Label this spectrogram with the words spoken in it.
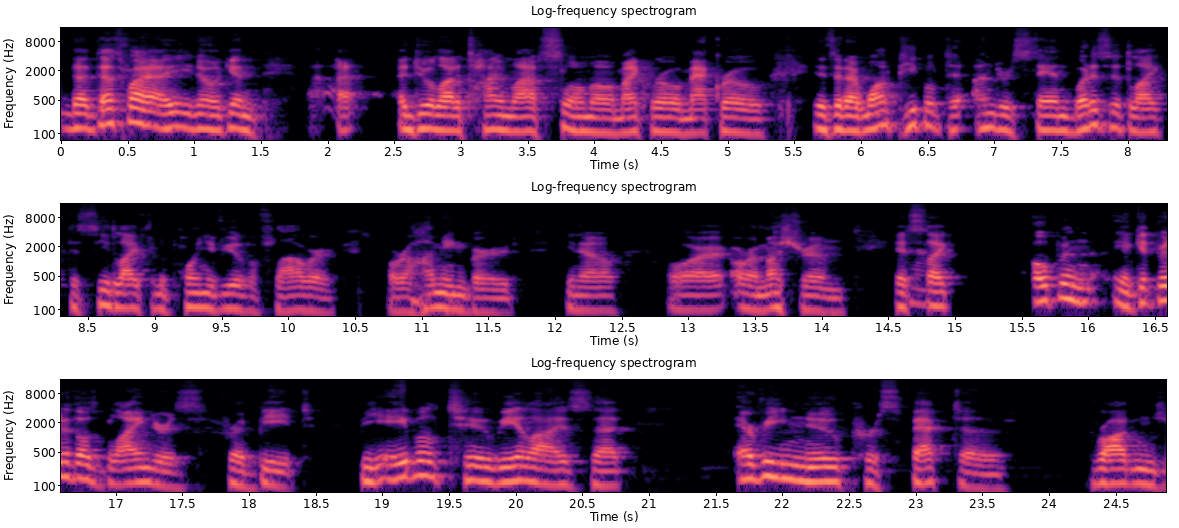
that that's why i you know again I, I do a lot of time lapse, slow mo, micro, macro, is that I want people to understand what is it like to see life from the point of view of a flower or a mm-hmm. hummingbird, you know, or or a mushroom. It's yeah. like open, you know, get rid of those blinders for a beat. Be able to realize that every new perspective broadens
